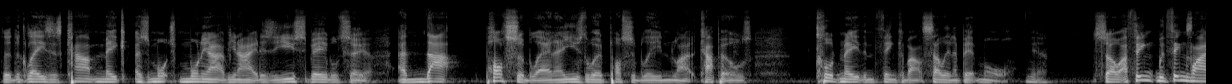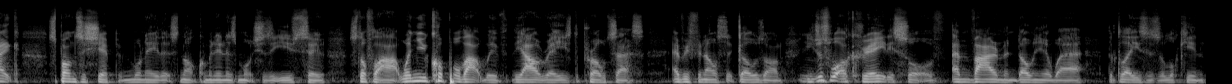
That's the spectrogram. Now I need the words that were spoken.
that the Glazers can't make as much money out of United as they used to be able to, Yeah. and that possibly, and I use the word possibly in like capitals, could make them think about selling a bit more. Yeah. So I think with things like sponsorship and money that's not coming in as much as it used to, stuff like that, when you couple that with the outrage, the protests, everything else that goes on, you mm. just want to create this sort of environment, don't you, where the Glazers are looking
